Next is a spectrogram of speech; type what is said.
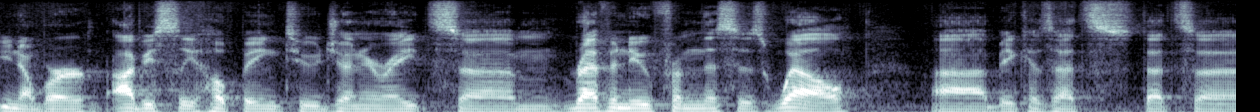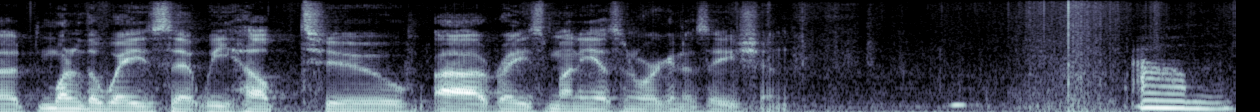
you know we're obviously hoping to generate some revenue from this as well uh, because that's that's uh, one of the ways that we help to uh, raise money as an organization. Um,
